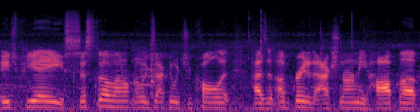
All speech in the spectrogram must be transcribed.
HPA system, I don't know exactly what you call it, has an upgraded Action Army hop-up,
